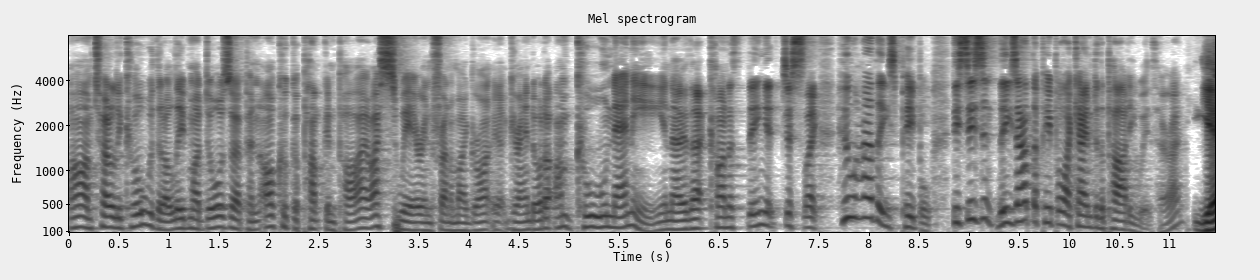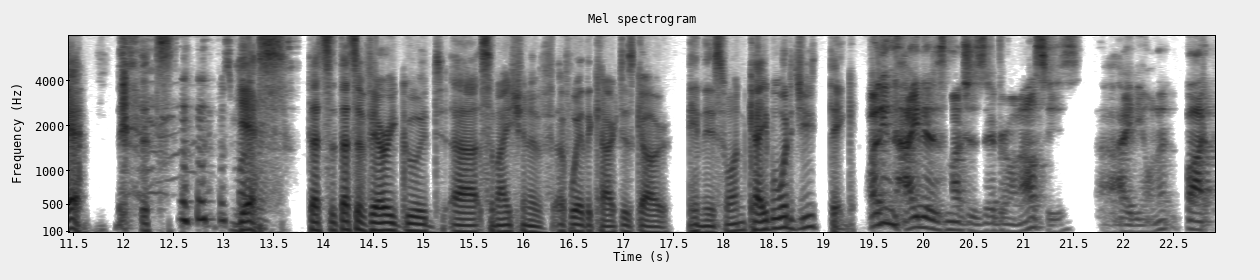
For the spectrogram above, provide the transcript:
oh, I'm totally cool with it. I'll leave my doors open. I'll cook a pumpkin pie. I swear in front of my gra- granddaughter, I'm cool nanny. You know that kind of thing. It just like who are these people? This isn't. These aren't the people I came to the party with. All right. Yeah, that's That was my yes. That's a, that's a very good uh, summation of, of where the characters go in this one. Cable, what did you think? I didn't hate it as much as everyone else is hating on it. But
